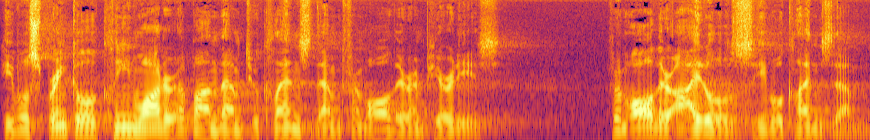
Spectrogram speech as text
He will sprinkle clean water upon them to cleanse them from all their impurities. From all their idols, he will cleanse them.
